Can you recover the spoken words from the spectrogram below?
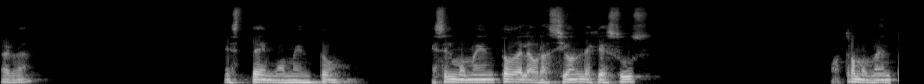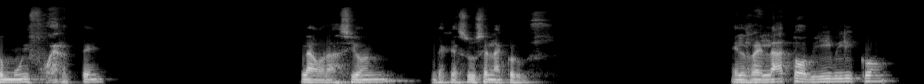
¿Verdad? Este momento es el momento de la oración de Jesús. Otro momento muy fuerte. La oración de Jesús en la cruz. El relato bíblico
